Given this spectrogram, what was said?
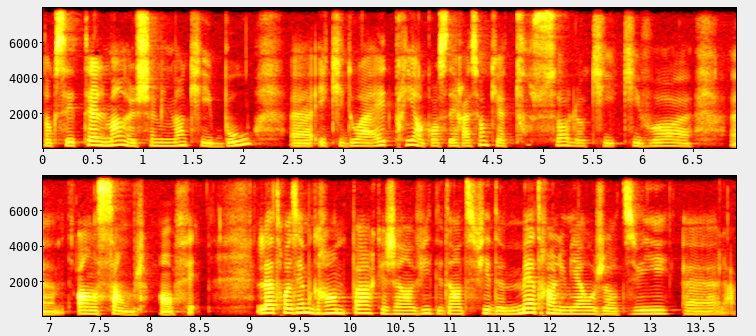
Donc, c'est tellement un cheminement qui est beau euh, et qui doit être pris en considération qu'il y a tout ça qui, qui va euh, ensemble, en fait. La troisième grande part que j'ai envie d'identifier, de mettre en lumière aujourd'hui, euh, la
